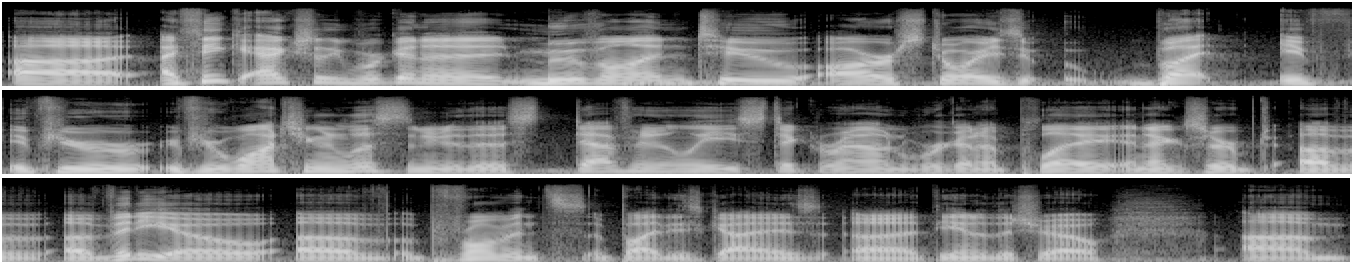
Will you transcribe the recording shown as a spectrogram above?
Uh, I think actually we're gonna move on to our stories, but if if you're if you're watching and listening to this, definitely stick around. We're gonna play an excerpt of a, a video of a performance by these guys uh, at the end of the show. Um,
